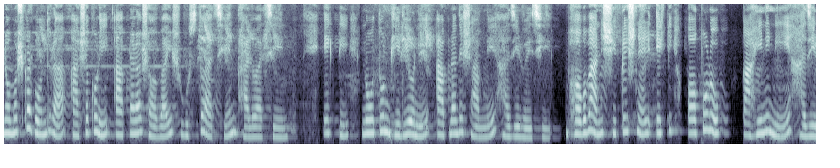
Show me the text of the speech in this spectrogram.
নমস্কার বন্ধুরা, আশা করি আপনারা সবাই সুস্থ আছেন, ভালো আছেন। একটি নতুন ভিডিও নিয়ে আপনাদের সামনে হাজির হয়েছি। ভগবান শ্রীকৃষ্ণের একটি অপরূপ কাহিনী নিয়ে হাজির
